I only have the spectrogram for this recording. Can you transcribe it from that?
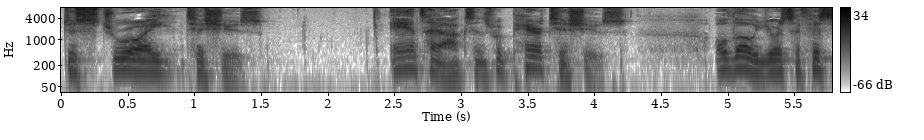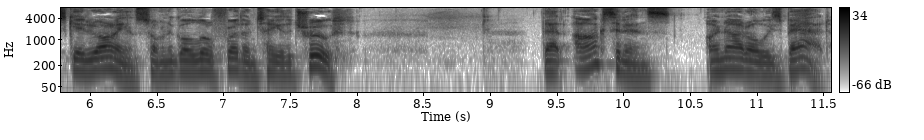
destroy tissues, antioxidants repair tissues. Although you're a sophisticated audience, so I'm going to go a little further and tell you the truth that oxidants are not always bad.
